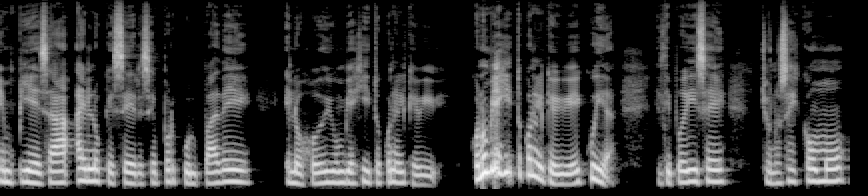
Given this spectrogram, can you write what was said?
empieza a enloquecerse por culpa de el ojo de un viejito con el que vive, con un viejito con el que vive y cuida. El tipo dice, yo no sé cómo,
